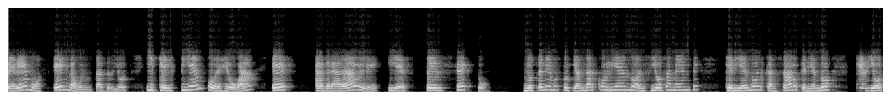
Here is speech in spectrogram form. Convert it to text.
esperemos en la voluntad de Dios y que el tiempo de Jehová es agradable y es perfecto. No tenemos por qué andar corriendo ansiosamente, queriendo alcanzar o queriendo que Dios,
